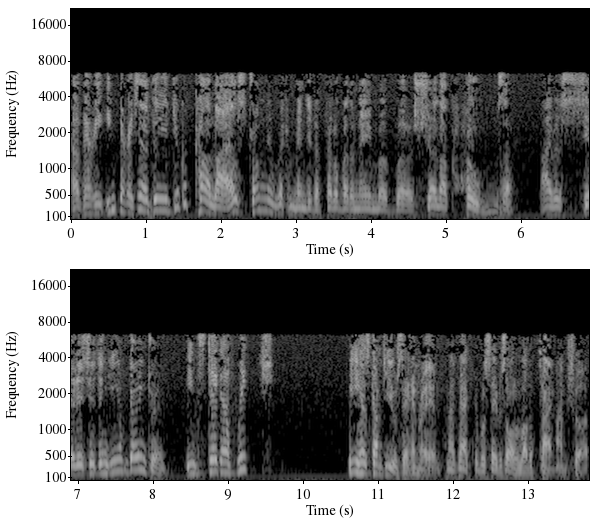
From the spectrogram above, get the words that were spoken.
How very interesting. Uh, the Duke of Carlisle strongly recommended a fellow by the name of uh, Sherlock Holmes. Uh, I was seriously thinking of going to him. Instead of which, He has come to you, Sir Henry. In fact, it will save us all a lot of time, I'm sure.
